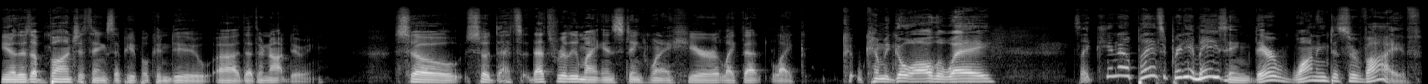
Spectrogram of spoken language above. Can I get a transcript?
You know, there's a bunch of things that people can do uh, that they're not doing. So, so that's that's really my instinct when I hear like that. Like, can we go all the way? It's like you know, plants are pretty amazing. They're wanting to survive,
